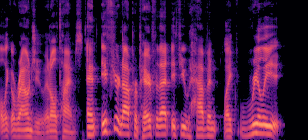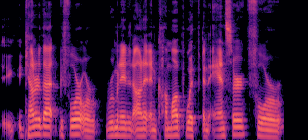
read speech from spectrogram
like around you at all times. And if you're not prepared for that, if you haven't like really encountered that before or ruminated on it and come up with an answer for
